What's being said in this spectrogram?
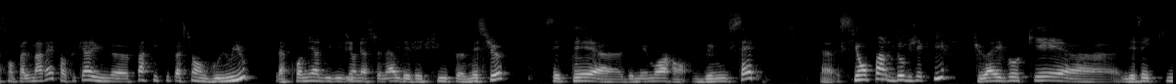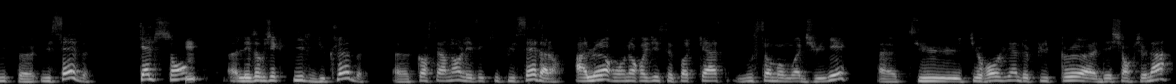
son palmarès, en tout cas, une participation en Gounouyou, la première division nationale des équipes messieurs. C'était euh, de mémoire en 2007. Euh, si on parle d'objectifs, tu as évoqué les équipes U16. Quels sont mm les objectifs du club euh, concernant les équipes U16. Alors, à l'heure où on enregistre ce podcast, nous sommes au mois de juillet. Euh, tu, reviens depuis peu euh, des championnats.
